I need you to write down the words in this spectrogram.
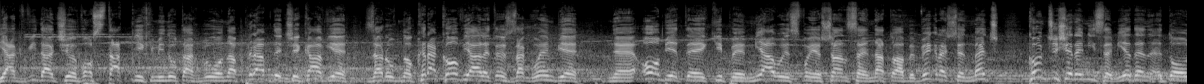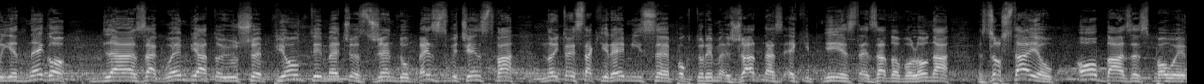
Jak widać w ostatnich minutach było naprawdę ciekawie, zarówno Krakowia, ale też Zagłębie. E, Obie te ekipy miały swoje szanse na to, aby wygrać ten mecz. Kończy się remisem 1 do 1 dla Zagłębia. To już piąty mecz z rzędu bez zwycięstwa. No i to jest taki remis, e, po którym żadna z ekip nie jest zadowolona. Zostają oba zespoły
